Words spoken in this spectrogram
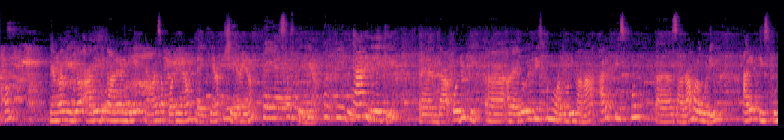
അപ്പം ഞങ്ങളെ വീഡിയോ ആദ്യമായിട്ട് കാണുകയാണെങ്കിൽ ഞങ്ങളെ സപ്പോർട്ട് ചെയ്യണം ലൈക്ക് ചെയ്യണം ഷെയർ ചെയ്യണം സബ്സ്ക്രൈബ് ചെയ്യണം. അപ്പം ഞാൻ ഇതിലേക്ക് എന്താ ഒരു ടീ അതായത് ഒരു ടീസ്പൂൺ മുളക് പൊടി എന്ന് പറഞ്ഞാൽ അര ടീസ്പൂൺ സാധാ മുളക് പൊടിയും അര ടീസ്പൂൺ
